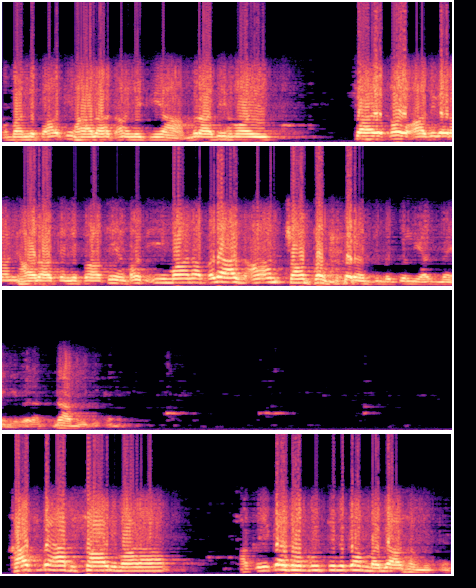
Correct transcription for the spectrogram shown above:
ہما نفاقی حالات آنی کیا مرادی ہمائی شائقہ و آدگر آنی حالات نفاقی ہیں۔ قد ایمانا پدا از آن چامپا برن جی بکلی از بینی برن، نابودی کنن۔ خطب ابسار ایمانا حقیقت ہم بودتی نکم، مجاز ہم بودتی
